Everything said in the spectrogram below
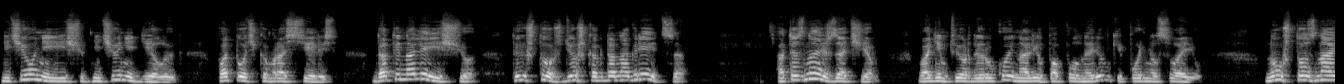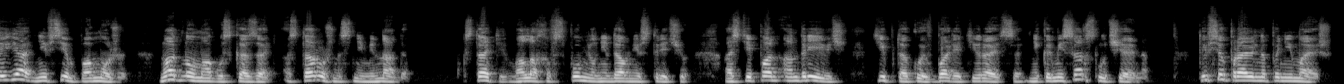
Ничего не ищут, ничего не делают. По точкам расселись. Да ты налей еще. Ты что, ждешь, когда нагреется? А ты знаешь зачем? Вадим твердой рукой налил по полной рюмке и поднял свою. Ну, что знаю я, не всем поможет. Но одно могу сказать. Осторожно с ними надо. Кстати, Малахов вспомнил недавнюю встречу. А Степан Андреевич, тип такой в баре отирается, не комиссар случайно? Ты все правильно понимаешь,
